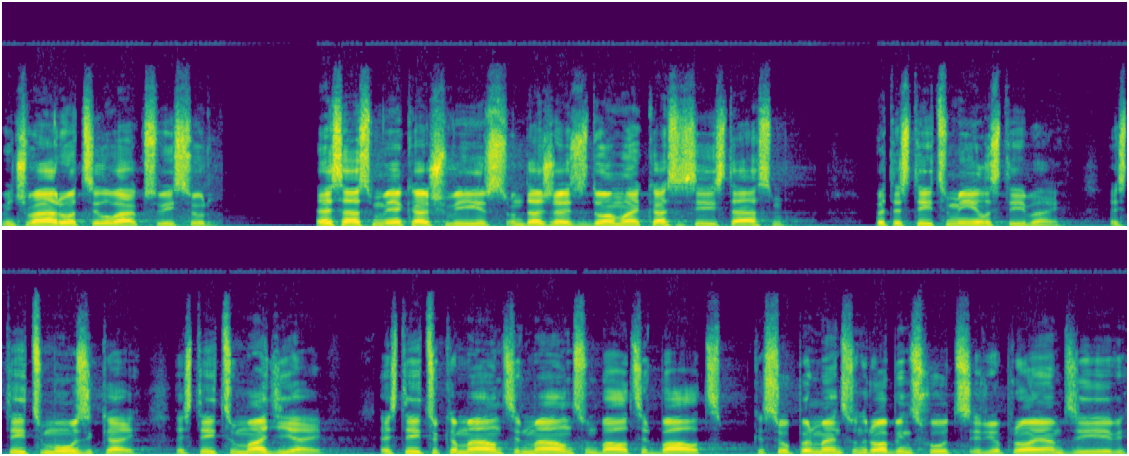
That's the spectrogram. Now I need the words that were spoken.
viņš vēro cilvēkus visur. Es esmu vienkārši vīrs, un dažreiz es domāju, kas es īsti esmu. Bet es ticu mīlestībai, es ticu mūzikai, es ticu maģijai. Es ticu, ka melns ir melns un balts ir balts, ka Supermans un Robins Hoods ir joprojām dzīvi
